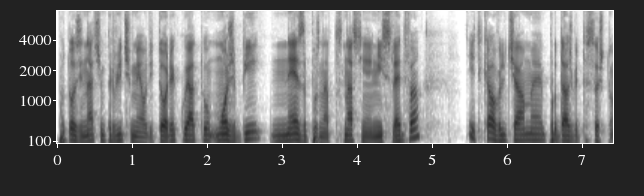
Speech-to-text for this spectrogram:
по този начин привличаме аудитория, която може би не е запозната с нас и не ни следва и така увеличаваме продажбите също.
